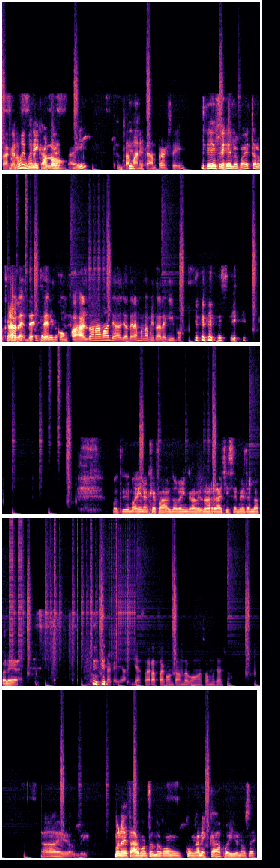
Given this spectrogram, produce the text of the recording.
Para que no, y Manicamper está ahí. Está Manicamper, sí. con Fajardo nada más ya, ya, tenemos la mitad del equipo. sí. ¿O te imaginas que Fajardo venga de una racha y se mete en la pelea? mira que ya, ya, Sara está contando con esos muchachos. Ay, Dios mío. Bueno, estaba contando con, con Alex Capo y yo no sé.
